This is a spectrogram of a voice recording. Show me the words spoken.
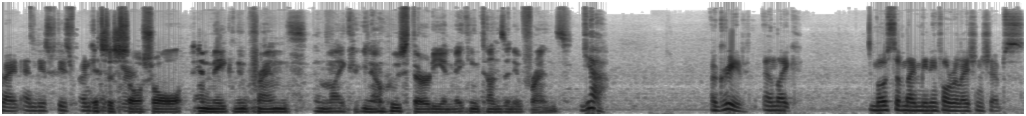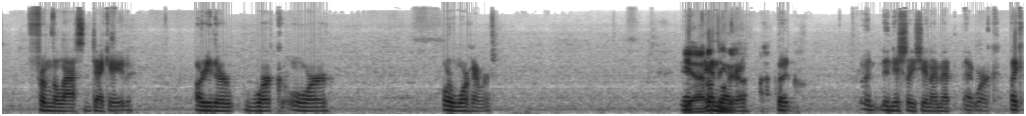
right? And these these friends. it's a social and make new friends and like you know who's 30 and making tons of new friends Yeah. Agreed. And like most of my meaningful relationships from the last decade are either work or or Warhammer. And- Yeah, I don't and think Margot. But initially, she and I met at work. Like,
